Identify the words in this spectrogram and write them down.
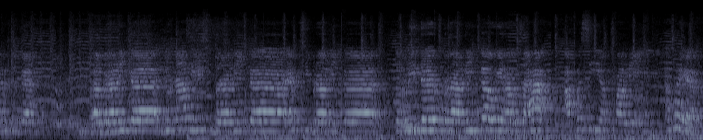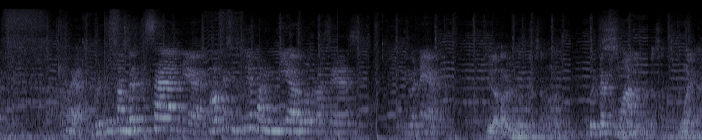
terus juga eh, beralih ke jurnalis, beralih ke MC, beralih ke tour leader, beralih ke wirausaha. Apa sih yang paling apa ya? apa ya? Berkesan. Berkesan ya. Proses itu tuh yang paling iya proses. Gimana ya? Gila kalau dibilang berkesan mah berkesan semua. berkesan semua ya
